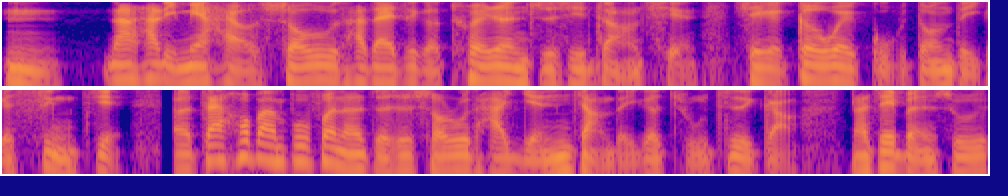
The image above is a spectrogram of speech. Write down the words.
嗯。那它里面还有收录他在这个退任执行长前写给各位股东的一个信件，呃，在后半部分呢，则是收录他演讲的一个逐字稿。那这本书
